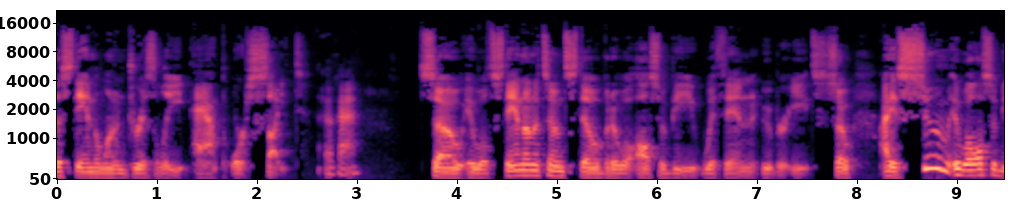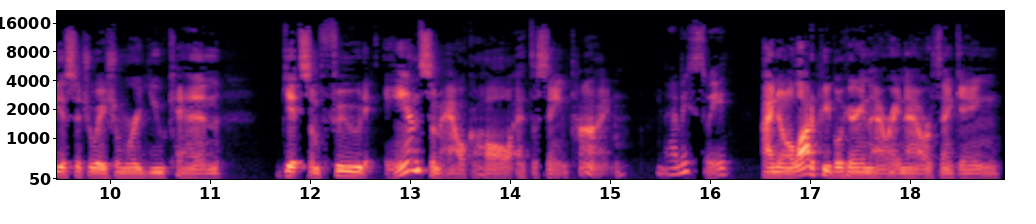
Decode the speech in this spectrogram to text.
the standalone Drizly app or site. Okay. So it will stand on its own still, but it will also be within Uber Eats. So I assume it will also be a situation where you can get some food and some alcohol at the same time. That'd be sweet. I know a lot of people hearing that right now are thinking,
